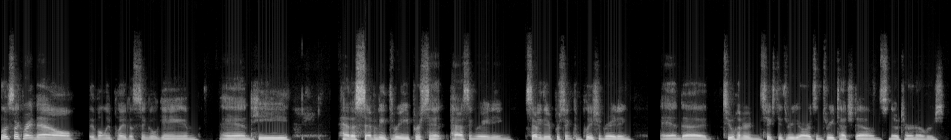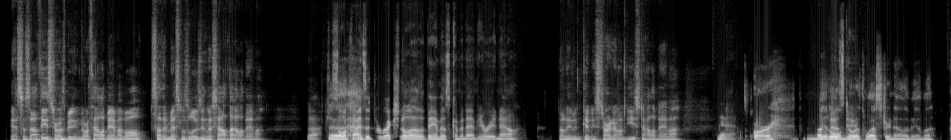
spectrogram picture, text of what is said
looks like right now they've only played a single game and he had a 73% passing rating 73% completion rating and uh, 263 yards and three touchdowns no turnovers Yeah, so Southeastern was beating North Alabama while Southern Miss was losing to South Alabama. Ah, just all kinds of directional Alabama's coming at me right now. Don't even get me started on East Alabama. Yeah. or middle those dudes. northwestern alabama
